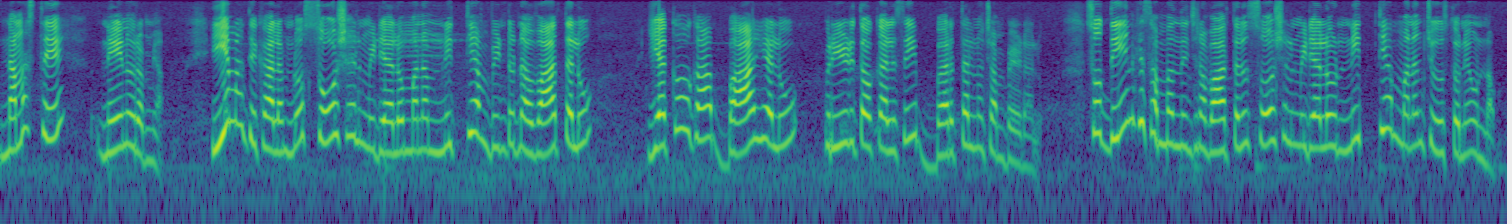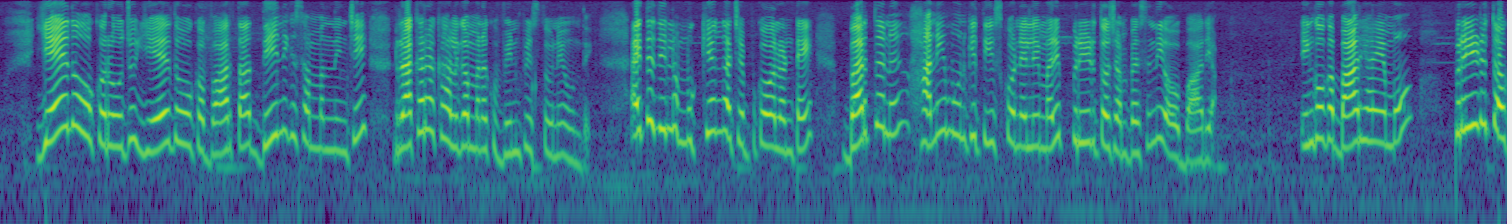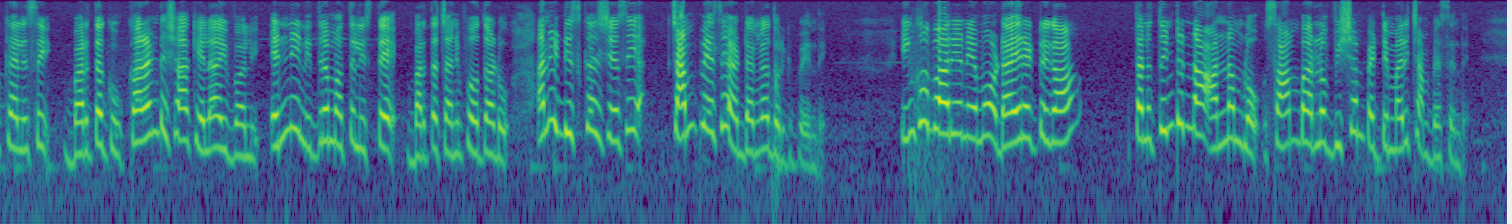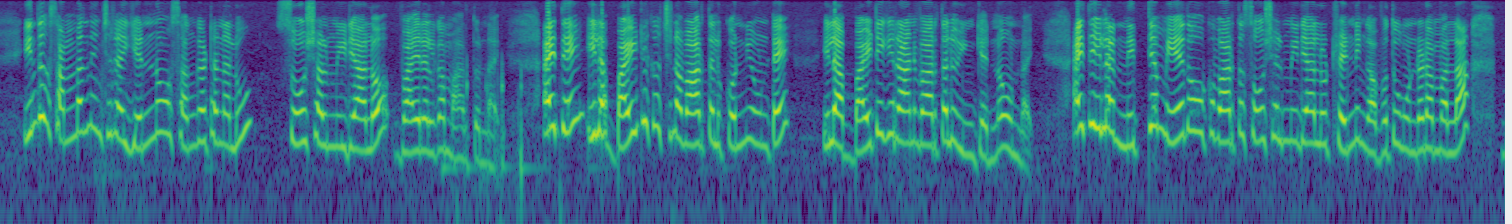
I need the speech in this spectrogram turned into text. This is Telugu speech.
నమస్తే నేను రమ్య. ఈ మధ్యకాలంలో సోషల్ మీడియాలో మనం నిత్యం వింటున్న వార్తలు ఎక్కువగా భార్యలు ప్రియుడితో కలిసి భర్తలను చంపేయడాలు. సో దీనికి సంబంధించిన వార్తలు సోషల్ మీడియాలో నిత్యం మనం చూస్తూనే ఉన్నాం. ఏదో ఒక రోజు ఏదో ఒక వార్త దీనికి సంబంధించి రకరకాలుగా మనకు వినిపిస్తూనే ఉంది. అయితే దీనిలో ముఖ్యంగా చెప్పుకోవాలంటే భర్తను హనీమూన్కి తీసుకొని వెళ్ళి మరి ప్రియుడితో చంపేసింది ఓ భార్య. ఇంకొక భార్య ఏమో ప్రియుడితో కలిసి భర్తకు కరెంటు షాక్ ఎలా ఇవ్వాలి? ఎన్ని నిద్రమత్తులు ఇస్తే భర్త చనిపోతాడు? అని డిస్కస్ చేసి చంపేసి అడ్డంగా దొరికిపోయింది. ఇంకో భార్యనేమో డైరెక్ట్గా తను తింటున్న అన్నంలో సాంబార్లో విషం పెట్టి మరీ చంపేసింది. ఇందుకు సంబంధించిన ఎన్నో సంఘటనలు సోషల్ మీడియాలో వైరల్గా మారుతున్నాయి. అయితే ఇలా బయటకు వచ్చిన వార్తలు కొన్ని ఉంటే ఇలా బయటికి రాని వార్తలు ఇంకెన్నో ఉన్నాయి. అయితే ఇలా నిత్యం ఏదో ఒక వార్త సోషల్ మీడియాలో ట్రెండింగ్ అవ్వుతూ ఉండడం వల్ల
